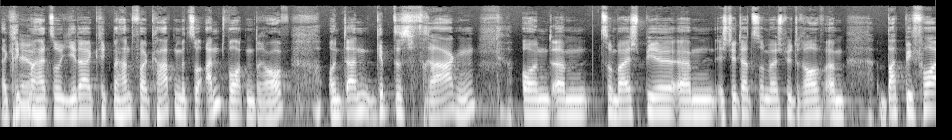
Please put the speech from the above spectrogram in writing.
Da kriegt ja. man halt so, jeder kriegt eine Handvoll Karten mit so Antworten drauf und dann gibt es Fragen und ähm, zum Beispiel ähm, steht da zum Beispiel drauf, ähm, but before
